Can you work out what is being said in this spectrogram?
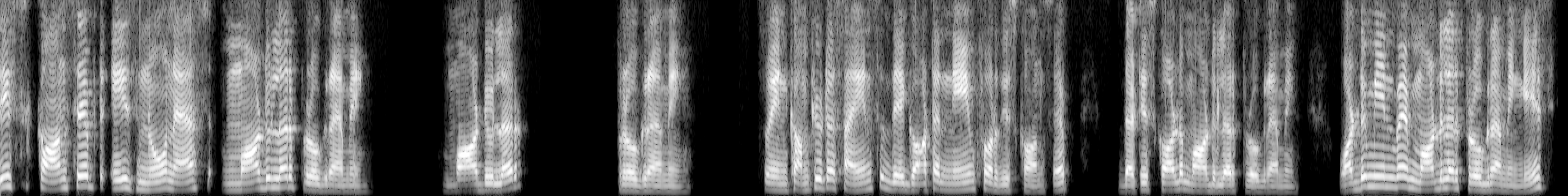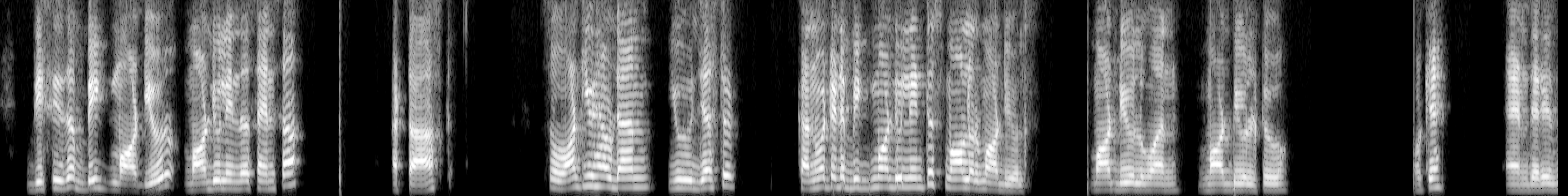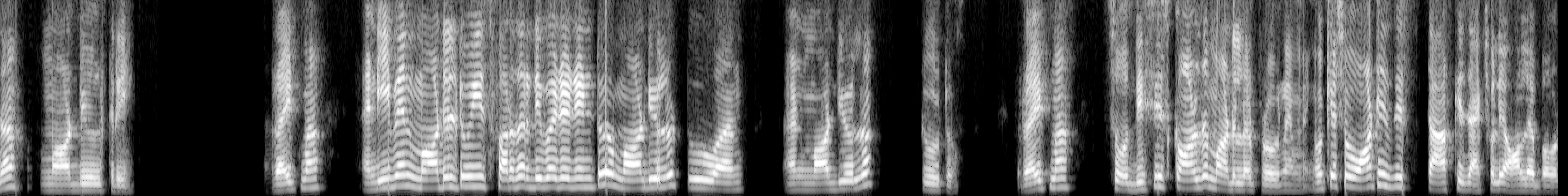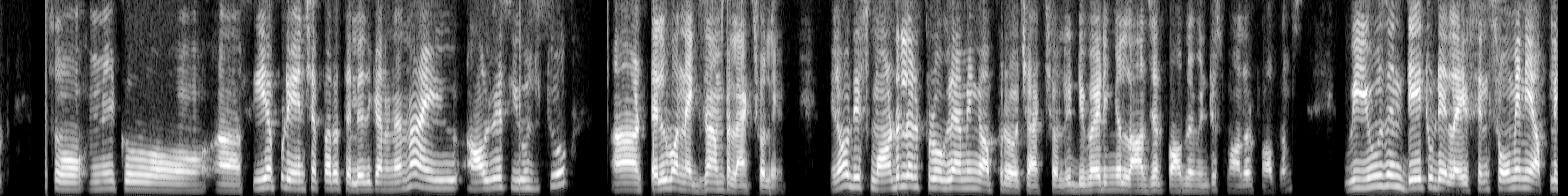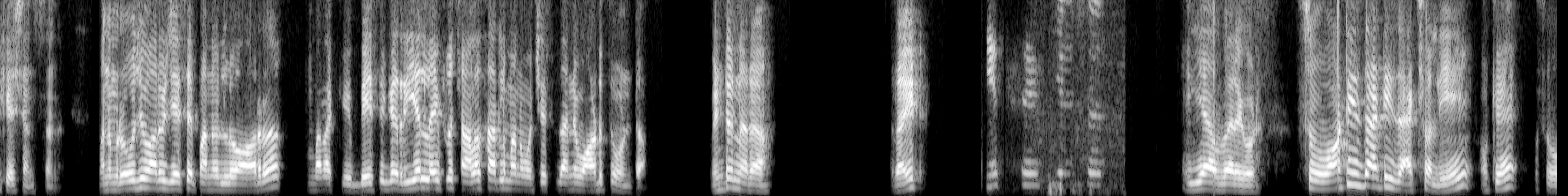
this concept is known as modular programming modular programming so in computer science they got a name for this concept that is called modular programming what do you mean by modular programming is this is a big module module in the sense of a task so what you have done you just converted a big module into smaller modules module 1 module 2 okay and there is a module 3 right ma and even module 2 is further divided into module 2 1 and module 2 2 right ma so this is called the modular programming okay so what is this task is actually all about so మీకు C అప్పుడు ఏం చెప్పారో తెలియదు కానీ I always use to tell one example actually you know this modular programming approach actually dividing a larger problem into smaller problems we use in day to day lives in so many applications మనం రోజువారు చేసే పనుల్లో are మనకి basic గా real life లో చాలా సార్లు మనం వచ్చేసి దాన్ని వాడుతూ ఉంటాం వింటున్నారా right Yes, sir. Yes, sir. yeah very good so what is that is actually okay so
